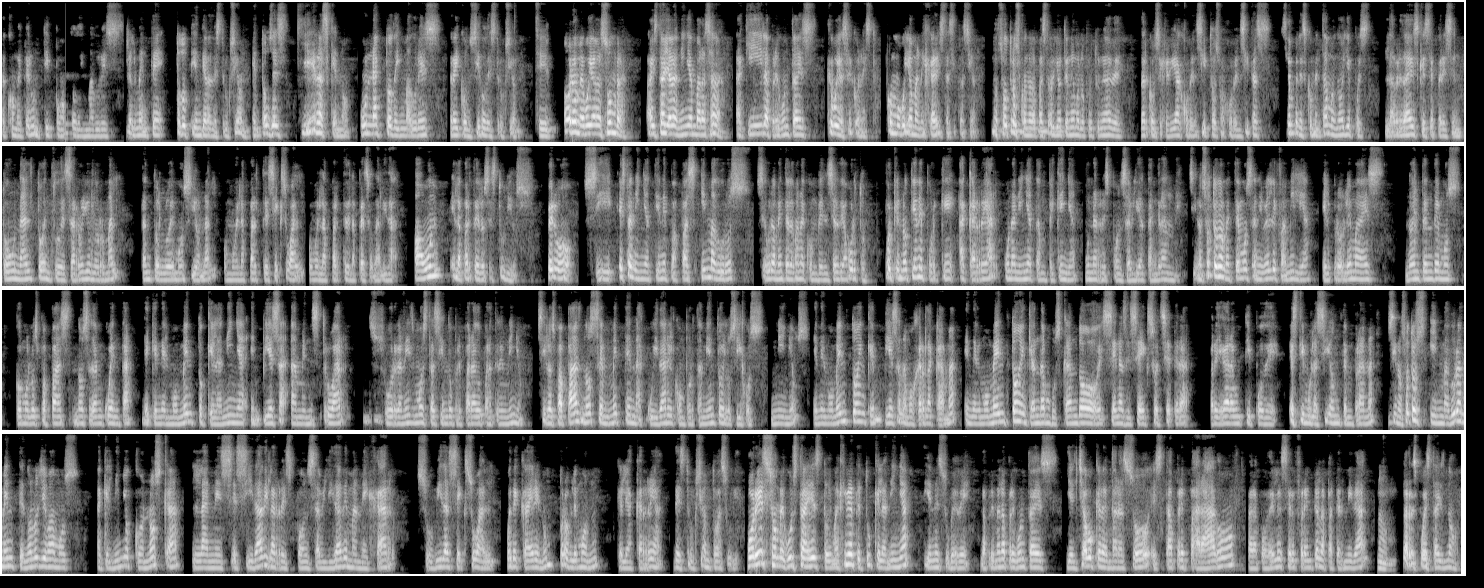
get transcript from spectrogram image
a cometer un tipo de inmadurez, realmente todo tiende a la destrucción. Entonces, quieras que no, un acto de inmadurez trae consigo destrucción. Sí. Ahora me voy a la sombra. Ahí está ya la niña embarazada. Aquí la pregunta es, ¿qué voy a hacer con esto? ¿Cómo voy a manejar esta situación? Nosotros, cuando la pastor y yo tenemos la oportunidad de dar consejería a jovencitos o a jovencitas, siempre les comentamos, ¿no? Oye, pues la verdad es que se presentó un alto en tu desarrollo normal tanto en lo emocional como en la parte sexual, como en la parte de la personalidad, aún en la parte de los estudios. Pero si esta niña tiene papás inmaduros, seguramente la van a convencer de aborto, porque no tiene por qué acarrear una niña tan pequeña una responsabilidad tan grande. Si nosotros nos metemos a nivel de familia, el problema es no entendemos cómo los papás no se dan cuenta de que en el momento que la niña empieza a menstruar, su organismo está siendo preparado para tener un niño. Si los papás no se meten a cuidar el comportamiento de los hijos niños, en el momento en que empiezan a mojar la cama, en el momento en que andan buscando escenas de sexo, etcétera, para llegar a un tipo de estimulación temprana, si nosotros inmaduramente no los llevamos a que el niño conozca la necesidad y la responsabilidad de manejar su vida sexual, puede caer en un problemón que le acarrea destrucción toda su vida. Por eso me gusta esto. Imagínate tú que la niña tiene su bebé. La primera pregunta es, ¿y el chavo que la embarazó está preparado para poderle ser frente a la paternidad? No. La respuesta es no.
